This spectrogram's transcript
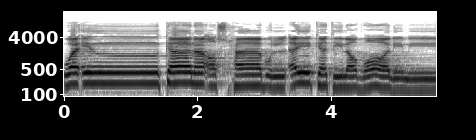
وان كان اصحاب الايكه لظالمين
